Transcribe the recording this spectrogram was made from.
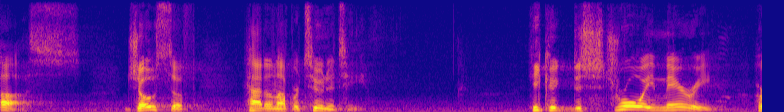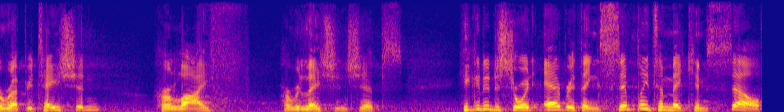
us. Joseph had an opportunity. He could destroy Mary, her reputation, her life, her relationships. He could have destroyed everything simply to make himself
